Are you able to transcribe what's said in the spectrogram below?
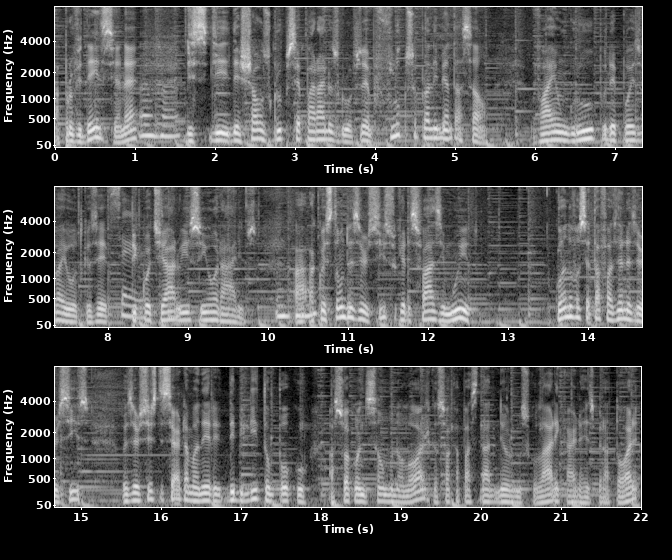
a, a providência, né? Uhum. De, de, deixar os grupos separarem os grupos. Por exemplo, fluxo para alimentação. Vai um grupo, depois vai outro. Quer dizer, certo. picotearam isso em horários. Uhum. A, a questão do exercício que eles fazem muito, quando você está fazendo exercício, o exercício, de certa maneira, debilita um pouco a sua condição imunológica, a sua capacidade neuromuscular e cardiorrespiratória,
